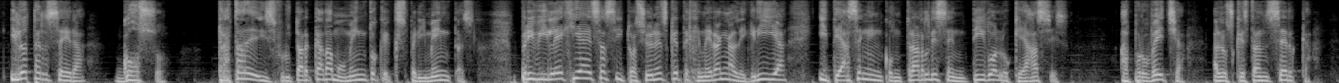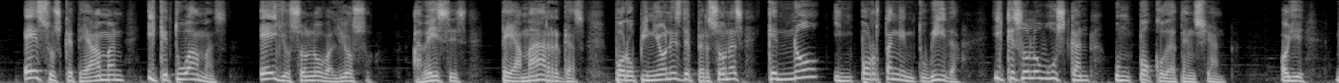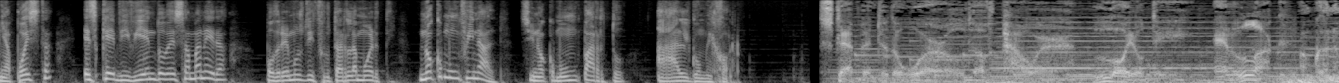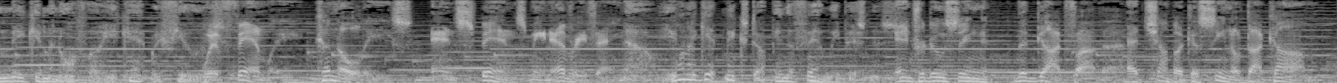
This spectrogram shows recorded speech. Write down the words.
Y la tercera, gozo. Trata de disfrutar cada momento que experimentas. Privilegia esas situaciones que te generan alegría y te hacen encontrarle sentido a lo que haces. Aprovecha a los que están cerca, esos que te aman y que tú amas. Ellos son lo valioso. A veces te amargas por opiniones de personas que no importan en tu vida y que solo buscan un poco de atención. Oye, mi apuesta es que viviendo de esa manera podremos disfrutar la muerte, no como un final, sino como un parto a algo mejor. Step into the world of power, loyalty, and luck. I'm gonna make him an offer he can't refuse. With family, cannolis, and spins mean everything. Now, you wanna get mixed up in the family business. Introducing The Godfather at ChumbaCasino.com.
